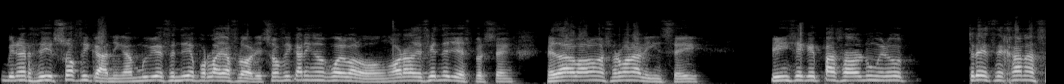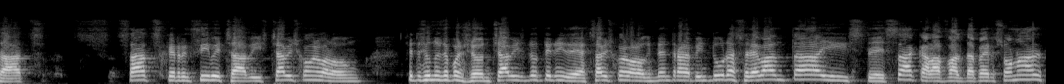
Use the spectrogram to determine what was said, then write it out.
Viene a recibir Sophie Cunningham, muy bien defendida por Laia Flores. Sophie Cunningham con el balón. Ahora defiende Jespersen. Le da el balón a su hermana Lindsay. Lindsay que pasa al número 13, Hannah Satz. Sats que recibe Chavis, Chavis con el balón, 7 segundos de posesión. Chavis no tiene idea. Chavis con el balón intenta la pintura, se levanta y se saca la falta personal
